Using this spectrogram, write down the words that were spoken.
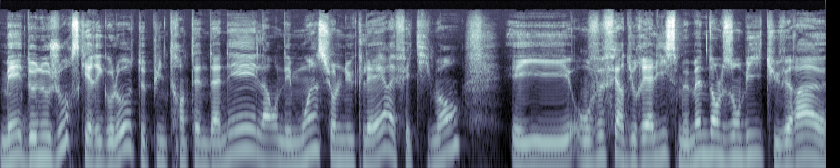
mais de nos jours, ce qui est rigolo, depuis une trentaine d'années, là, on est moins sur le nucléaire, effectivement. Et on veut faire du réalisme, même dans le zombie. Tu verras, euh,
